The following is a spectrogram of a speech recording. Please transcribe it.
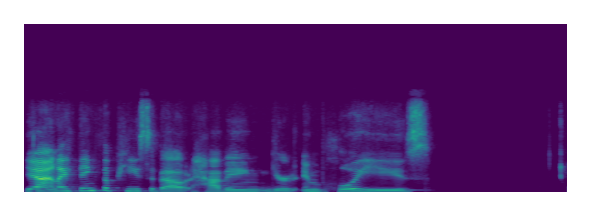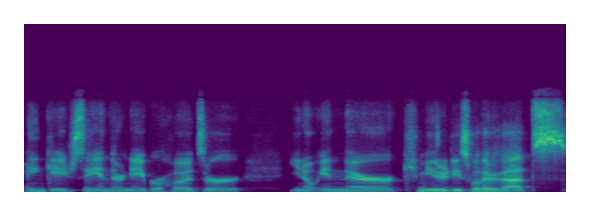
Yeah. And I think the piece about having your employees engage, say, in their neighborhoods or, you know, in their communities, whether that's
